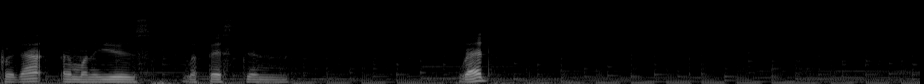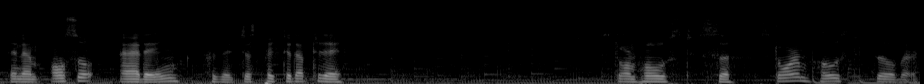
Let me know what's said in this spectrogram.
For that, I'm going to use Mephiston Red. And I'm also adding, because I just picked it up today, Stormhost Stormhost Silver.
